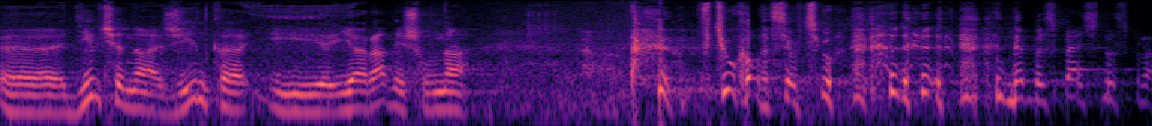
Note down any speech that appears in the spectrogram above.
е, дівчина, жінка, і я радий, що вона втюхалася в цю небезпечну справу.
